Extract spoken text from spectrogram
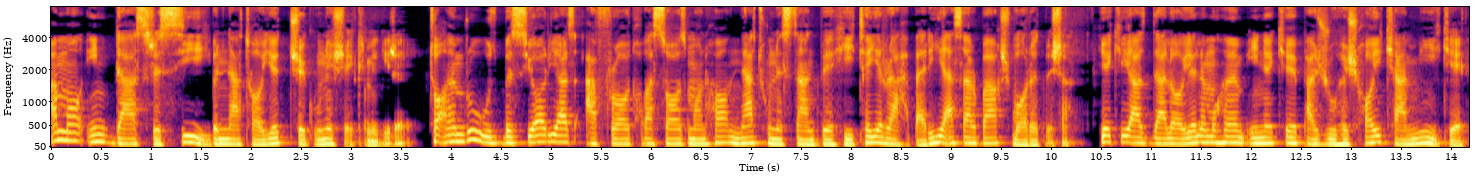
اما این دسترسی به نتایج چگونه شکل می‌گیره؟ تا امروز بسیاری از افراد و سازمان ها نتونستند به هیته رهبری اثر بخش وارد بشن. یکی از دلایل مهم اینه که پژوهش های کمی که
